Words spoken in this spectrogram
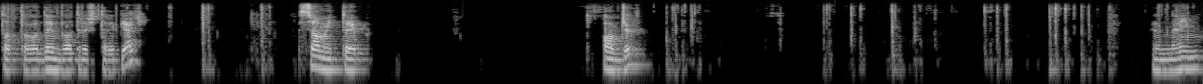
Тобто 1, 2, 3, 4, 5. Сьомий тип object. Name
